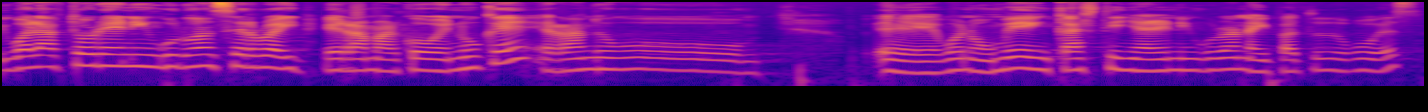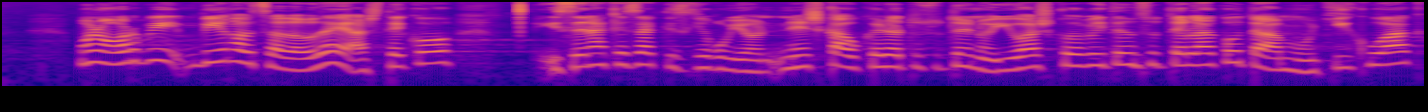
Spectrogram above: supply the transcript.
igual aktoreen inguruan zerbait erramarko genuke, erran dugu, e, bueno, umeen kastinaren inguruan aipatu dugu, ez? Bueno, hor bi, bi gauza daude, asteko izenak ezak izkigu bion, neska aukeratu zuten oio asko egiten zutelako, eta mutikuak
